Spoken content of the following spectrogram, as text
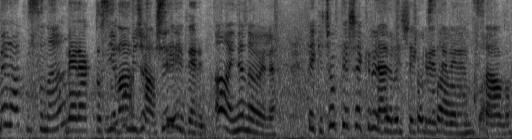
Meraklısına meraklısına yapamayacak bir tavsiye şey değil. ederim. Aynen öyle. Peki çok teşekkür Ben ediyorum. teşekkür çok sağ ederim. olun. Sağ olun.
